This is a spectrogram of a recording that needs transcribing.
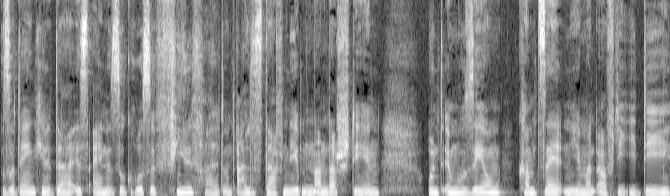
so denke, da ist eine so große Vielfalt und alles darf nebeneinander stehen und im Museum kommt selten jemand auf die Idee,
